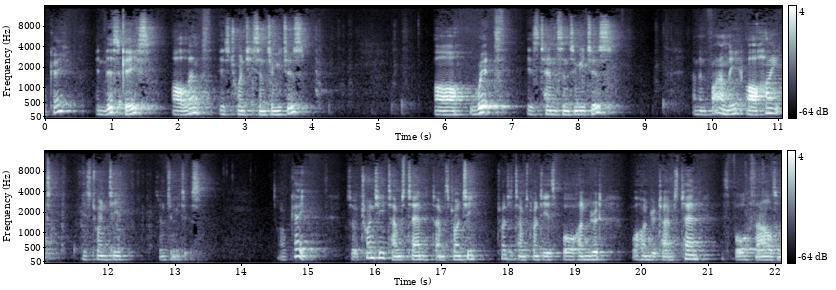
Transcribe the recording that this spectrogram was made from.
Okay, in this case, our length is 20 centimeters our width is 10 centimeters. And then finally, our height is 20 centimeters. Okay, so 20 times 10 times 20. 20 times 20 is 400. 400 times 10 is 4,000.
